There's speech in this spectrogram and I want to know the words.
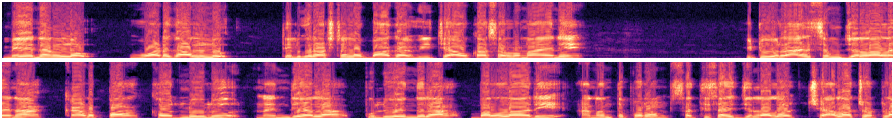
మే నెలలో వడగాలులు తెలుగు రాష్ట్రంలో బాగా వీచే అవకాశాలు ఉన్నాయని ఇటు రాయలసీమ జిల్లాలైన కడప కర్నూలు నంద్యాల పులివెందుల బళ్ళారి అనంతపురం సత్యసాయి జిల్లాలో చాలా చోట్ల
